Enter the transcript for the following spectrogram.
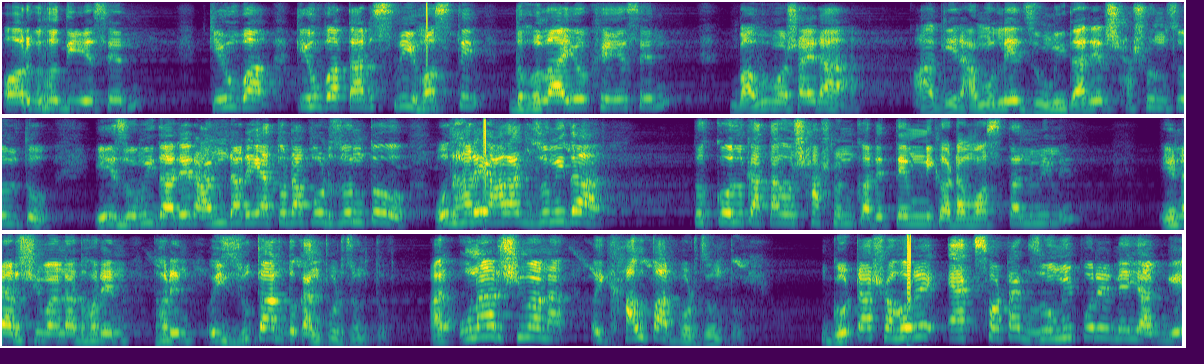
অর্ঘ্য দিয়েছেন। কেউ বা কেউ বা তার শ্রী হস্তে ধোলাইও খেয়েছেন। বাবু মশাইরা আগের আমলে জমিদারের শাসন চলতো এই জমিদারের আন্ডারে এতটা পর্যন্ত ওধারে আর এক জমিদার। তো কলকাতাও শাসন করে, তেমনি কটা মস্তান মিলে। এনার সীমানা ধরেন ধরেন ওই জুতার দোকান পর্যন্ত, আর ওনার সীমানা ওই খালপার পর্যন্ত। গোটা শহরে এক জমি পড়ে নেই আগে,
